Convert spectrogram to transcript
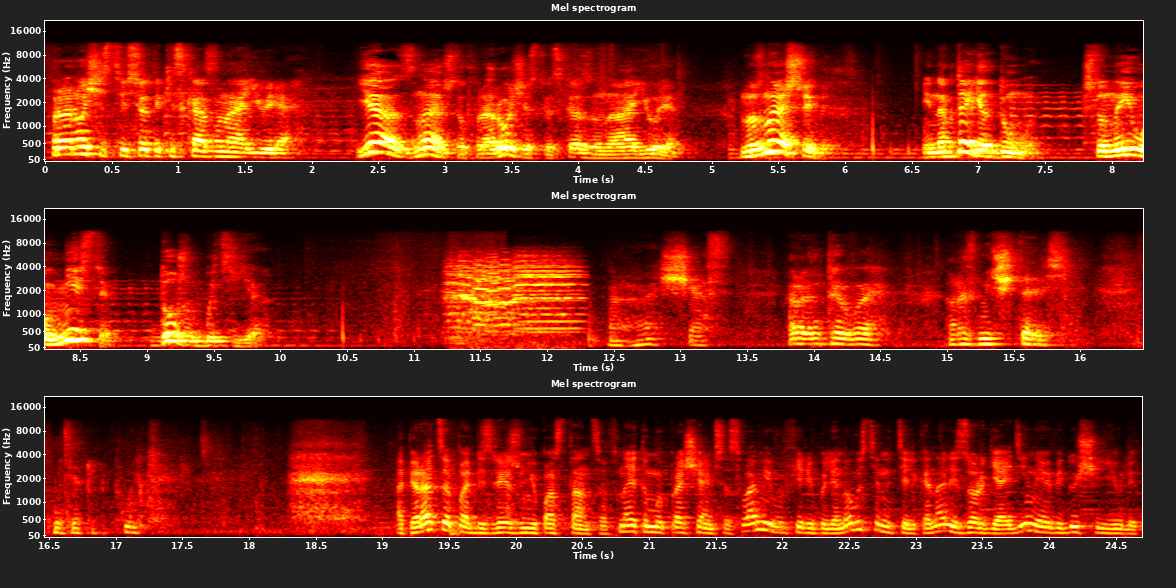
в пророчестве все-таки сказано о Юре. Я знаю, что в пророчестве сказано о Юре. Но знаешь, Игорь, иногда я думаю, что на его месте должен быть я. Ага, сейчас. РЕН-ТВ. Размечтались. Где тут пульт? Операция по обезвреживанию повстанцев. На этом мы прощаемся с вами. В эфире были новости на телеканале Зорги-1 и ее ведущий Юлик.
